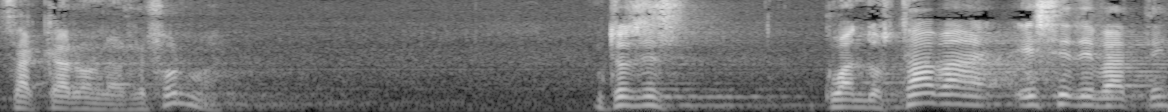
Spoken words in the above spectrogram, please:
sacaron la reforma. Entonces, cuando estaba ese debate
